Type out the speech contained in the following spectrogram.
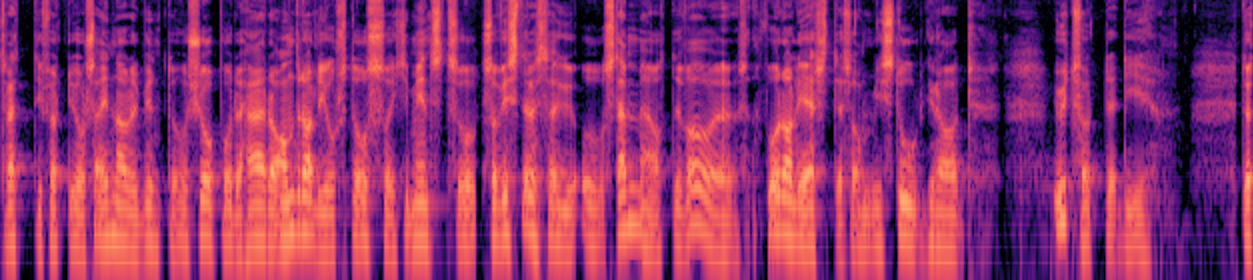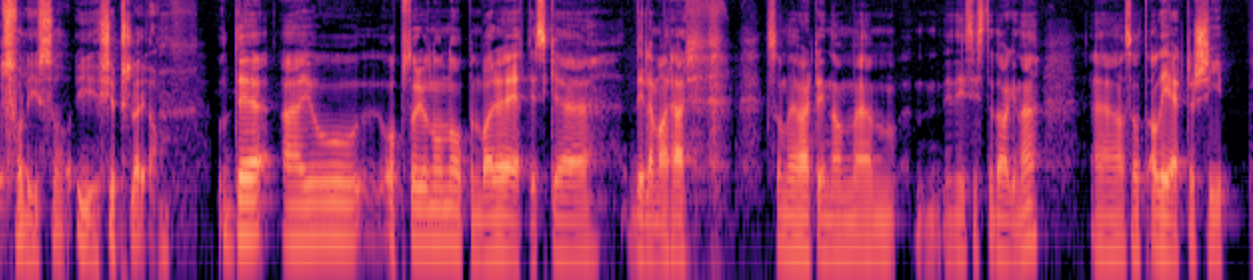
30-40 eh, år seinere begynte å se på det her, og andre hadde gjort det også, ikke minst, så, så viste det seg å stemme at det var eh, våre allierte som i stor grad utførte de dødsforlisene i skipsleia. Det jo, oppstår jo noen åpenbare etiske dilemmaer her, som vi har vært innom um, de siste dagene. Altså at allierte skip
